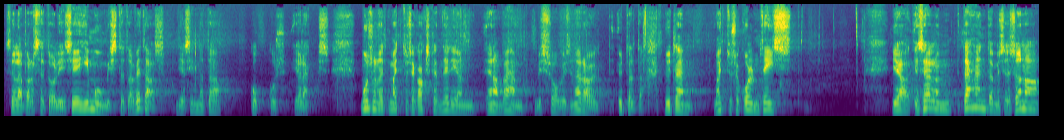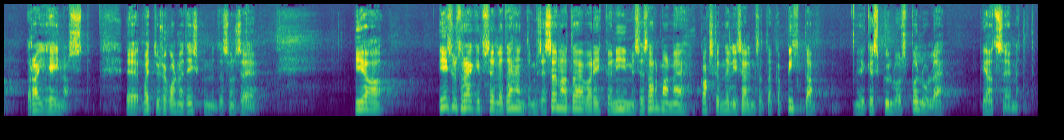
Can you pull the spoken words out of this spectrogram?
sellepärast et oli see himu, mis teda vedas ja sinna ta kukkus ja läks. ma usun, et Mattiuse kakskümmend neli on enam-vähem, mis soovisin ära ütelda. nüüd lähen Mattiuse kolmteist. ja, ja seal on tähendamise sõna rai heinast. E, Mattiuse kolmeteistkümnendas on see. ja Jeesus räägib selle tähendamise sõna, taevariik on inimese sarnane, kakskümmend neli salm sealt hakkab pihta, kes külvas põllule head seemet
